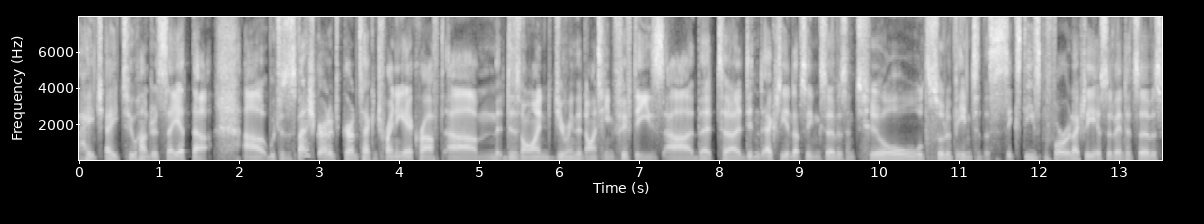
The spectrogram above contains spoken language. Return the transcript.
HA200 Saeta, uh, which was a Spanish ground, ground attack and training aircraft um, designed during the 1950s uh, that uh, didn't actually end up seeing service until sort of into the 60s before it actually sort of entered service.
